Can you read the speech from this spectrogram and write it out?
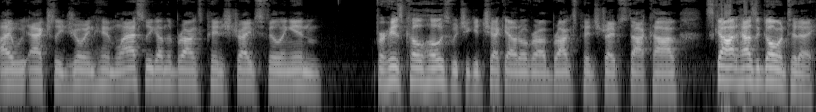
I actually joined him last week on the Bronx Pinstripes, filling in for his co-host, which you can check out over on BronxPinstripes.com. Scott, how's it going today?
